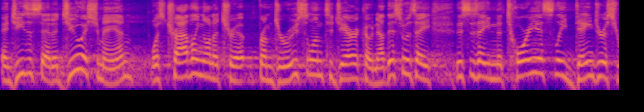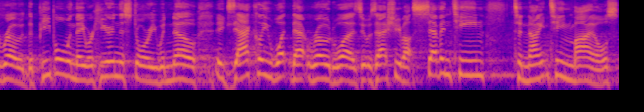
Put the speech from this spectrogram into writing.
And Jesus said, A Jewish man was traveling on a trip from Jerusalem to Jericho. Now, this was a this is a notoriously dangerous road. The people, when they were hearing this story, would know exactly what that road was. It was actually about 17 to 19 miles,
